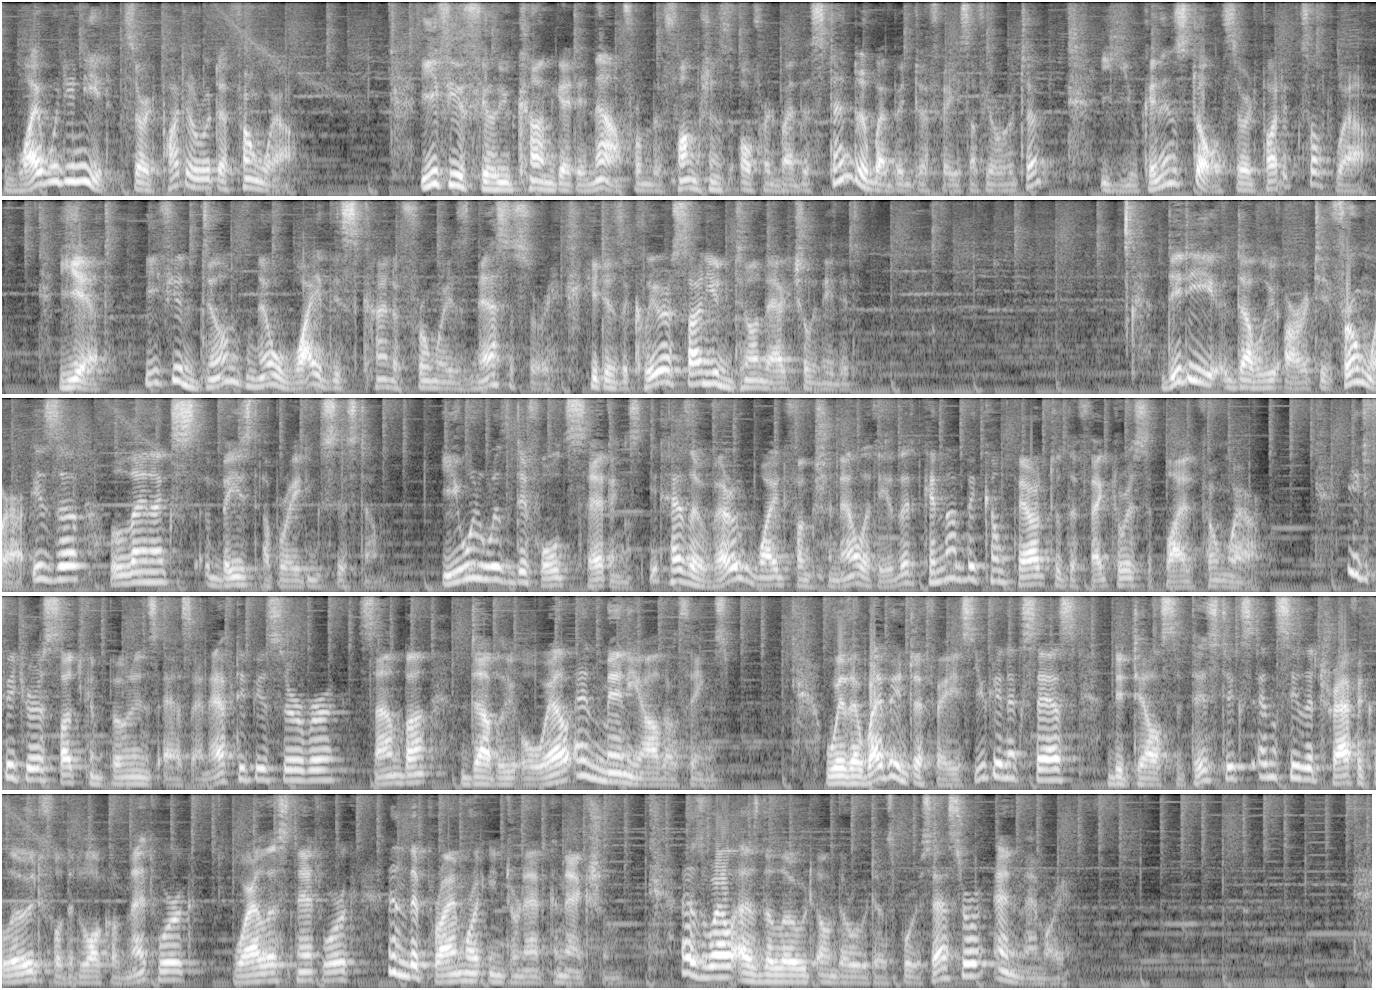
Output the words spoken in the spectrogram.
Why would you need third-party router firmware? If you feel you can't get enough from the functions offered by the standard web interface of your router, you can install third-party software. Yet, if you don't know why this kind of firmware is necessary, it is a clear sign you don't actually need it. DDWRT firmware is a Linux-based operating system. Even with default settings, it has a very wide functionality that cannot be compared to the factory-supplied firmware. It features such components as an FTP server, Samba, WOL and many other things. With a web interface, you can access detailed statistics and see the traffic load for the local network, wireless network and the primary internet connection, as well as the load on the router's processor and memory.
